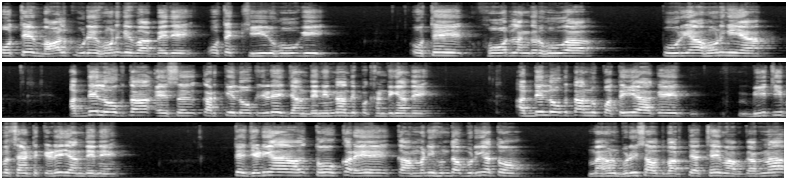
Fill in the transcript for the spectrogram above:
ਉੱਥੇ ਮਾਲ ਪੂੜੇ ਹੋਣਗੇ ਬਾਬੇ ਦੇ। ਉੱਥੇ ਖੀਰ ਹੋਊਗੀ। ਉੱਥੇ ਹੋਰ ਲੰਗਰ ਹੋਊਗਾ, ਪੂਰੀਆਂ ਹੋਣਗੀਆਂ। ਅੱਧੇ ਲੋਕ ਤਾਂ ਇਸ ਕਰਕੇ ਲੋਕ ਜਿਹੜੇ ਜਾਂਦੇ ਨੇ ਇਹਨਾਂ ਦੇ ਪਖੰਡੀਆਂ ਦੇ। ਅੱਧੇ ਲੋਕ ਤੁਹਾਨੂੰ ਪਤਾ ਹੀ ਆ ਕਿ 20-30% ਕਿਹੜੇ ਜਾਂਦੇ ਨੇ। ਤੇ ਜਿਹੜੀਆਂ ਤੋਂ ਘਰੇ ਕੰਮ ਨਹੀਂ ਹੁੰਦਾ ਬੁੜੀਆਂ ਤੋਂ, ਮੈਂ ਹੁਣ ਬੁੜੀ ਸ਼ਬਦ ਵਰਤਿਆ, ਇੱਥੇ ਮਾਫ ਕਰਨਾ,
